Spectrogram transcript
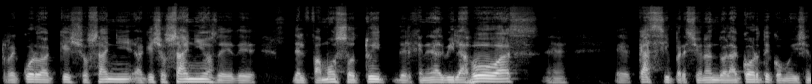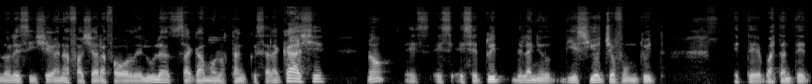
recuerdo aquellos años, aquellos años del famoso tuit del general Vilas Boas, eh, eh, casi presionando a la corte, como diciéndole si llegan a fallar a favor de Lula, sacamos los tanques a la calle. ¿no? Es, ese tuit del año 18 fue un tuit este, bastante,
